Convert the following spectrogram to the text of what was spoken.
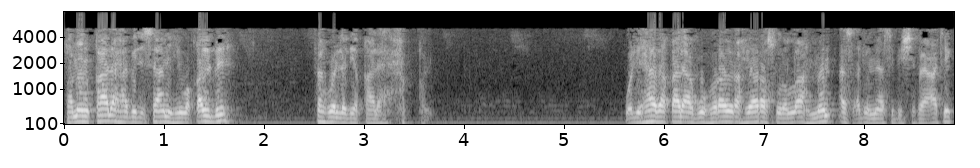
فمن قالها بلسانه وقلبه فهو الذي قالها حقا. ولهذا قال أبو هريرة يا رسول الله من أسعد الناس بشفاعتك؟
